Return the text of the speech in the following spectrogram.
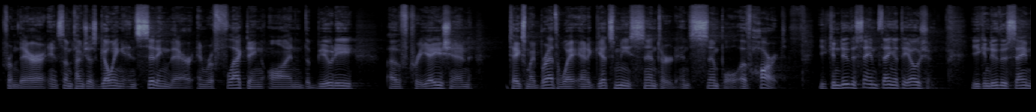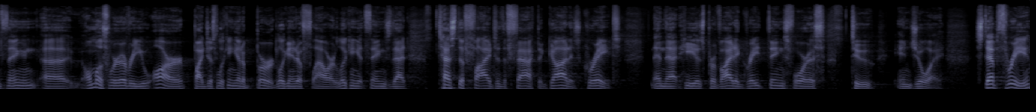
from there. And sometimes just going and sitting there and reflecting on the beauty of creation takes my breath away and it gets me centered and simple of heart. You can do the same thing at the ocean. You can do the same thing uh, almost wherever you are by just looking at a bird, looking at a flower, looking at things that testify to the fact that God is great and that He has provided great things for us to enjoy. Step three,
